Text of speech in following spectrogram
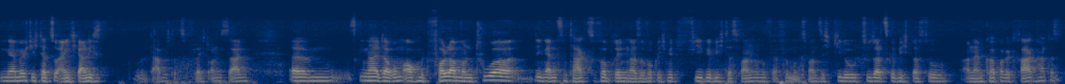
mehr möchte ich dazu eigentlich gar nicht, darf ich dazu vielleicht auch nicht sagen. Ähm, es ging halt darum, auch mit voller Montur den ganzen Tag zu verbringen, also wirklich mit viel Gewicht. Das waren ungefähr 25 Kilo Zusatzgewicht, was du an deinem Körper getragen hattest.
